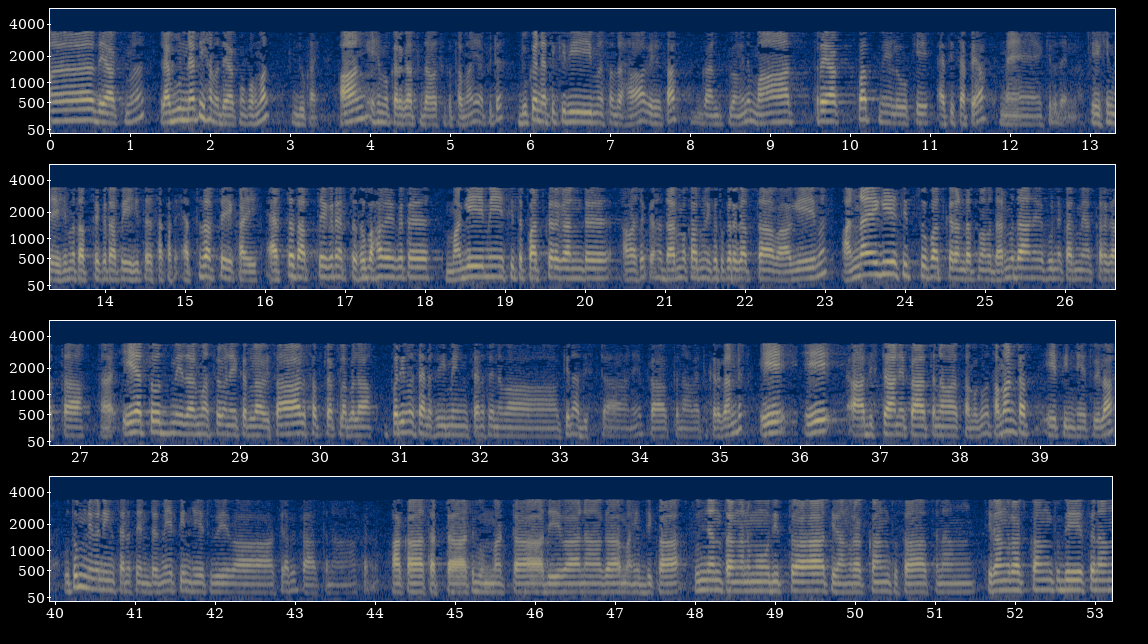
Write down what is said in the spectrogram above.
දෙයක්ම ලැබුණ නැති හැම දෙයක්ම කොහොමද දුකයි. ආන් එහෙම කරගත්ත දවසක තමයි අපිට දුක නැති කිරීම සඳහා වෙහසක් ගන්න පුළුවන් වෙන්නේ මාත්‍රයක්වත් මේ ලෝකේ ඇති සැපයක් නැහැ කියලා දැනගන්න. ඒකින්ද එහෙම තත්වයකට අපේ හිත සකස් ඇත්ත තත්වයකයි ඇත්ත තත්වයකට ඇත්ත ස්වභාවයකට මගේ මේ සිතපත් කරගන්න අවශ්‍ය කරන ධර්ම කරුණු එකතු කරගත්තා වාගේම අන් අයගේ සිත් සුවපත් කරන්නත් මම ධර්ම දානමය පුණ්‍ය කර්මයක් කරගත්තා. ඒ ඇත්තොත් මේ ධර්ම ශ්‍රවණය කරලා විශාල සත්‍යක් ලැබලා උපරිම සැනසීමෙන් සැනසෙනවා කියන අදිෂ්ඨානය ප්‍රාර්ථනාව ඇති කරගන්න. ඒ ඒ අදිෂ්ඨානය ප්‍රාර්ථනාව සමගම Tamanටත් ඒ පින් හේතු වෙලා උතුම් නිවනින් සැනසෙන්න මේ පින් හේතු වේවා කියලා අපි ප්‍රාර්ථනා කරනවා. ආකාසට්ටා තිබුම්මට්ටා දේවා නාග මහිද්దికා පුඤ්ඤන්තං අනුමෝදිත්වා තිරං රක්ඛන්තු ශාසනං තිරං රක්ඛන්තු දේශනං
